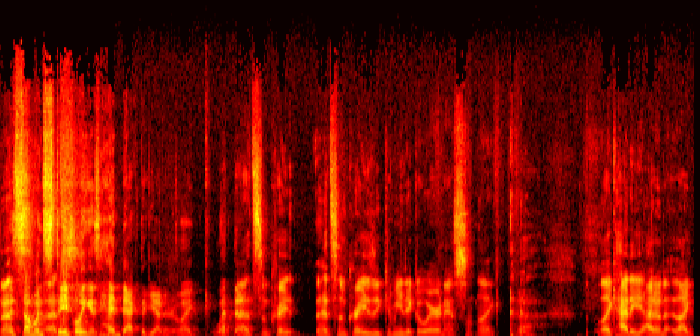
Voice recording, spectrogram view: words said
that's- stapling his head back together. Like what the? That's some crazy. That's some crazy comedic awareness. Like, like how do you? I don't know. Like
